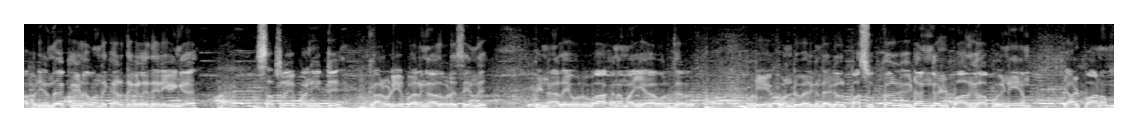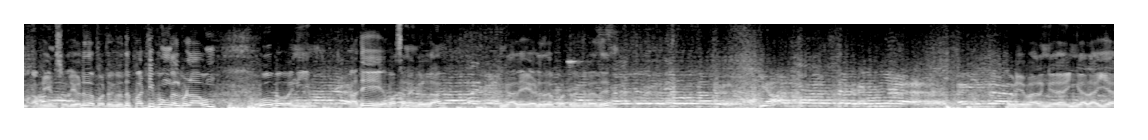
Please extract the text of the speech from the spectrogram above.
அப்படி இருந்தால் கீழே வந்து கருத்துக்களை தெரிவிங்க. சப்ஸ்கிரைப் பண்ணிவிட்டு காணொலியை பாருங்கள் அதோடு சேர்ந்து பின்னாலே ஒரு வாகனம் ஐயா ஒருத்தர் அப்படியே கொண்டு வருகின்றார்கள். பசுக்கள் இடங்கள் பாதுகாப்பு இணையம் யாழ்ப்பாணம் அப்படின்னு சொல்லி எழுதப்பட்டிருக்கிறது. பட்டி பொங்கல் விழாவும் கோபவனியும் அதே வசனங்கள்லாம் இங்காலே எழுதப்பட்டிருக்கிறது. அப்படியே பாருங்க இங்கே ஐயா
